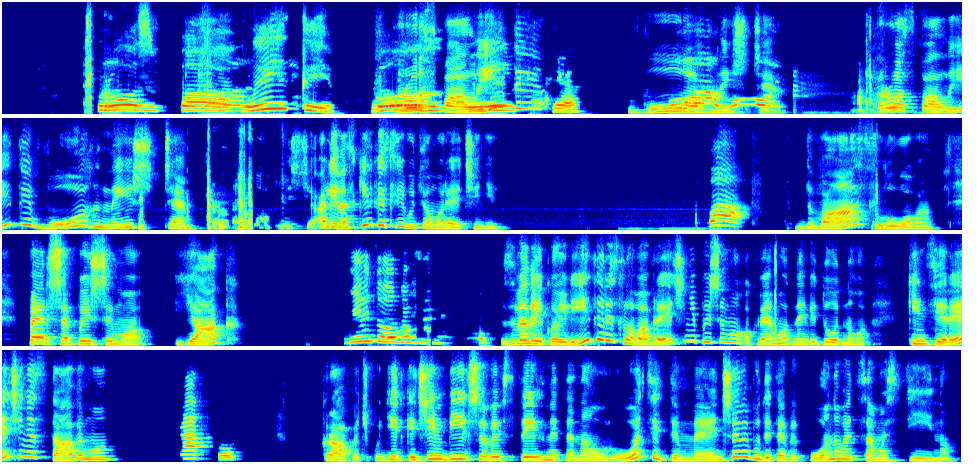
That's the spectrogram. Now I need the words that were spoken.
Розпалити Розпалити вогнище. Розпалити вогнище. Вогнище. Аліна, скільки слів у цьому реченні? Два. Два слова. Перше пишемо як. Не від одного. З великої літери слова в реченні пишемо окремо одне від одного. В кінці речення ставимо Крапку. Крапочку. Дітки, чим більше ви встигнете на уроці, тим менше ви будете виконувати самостійно.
